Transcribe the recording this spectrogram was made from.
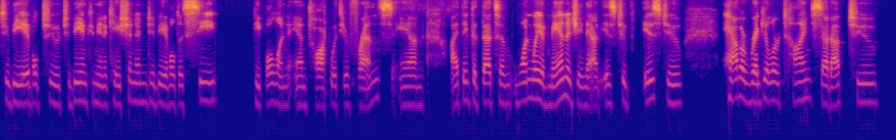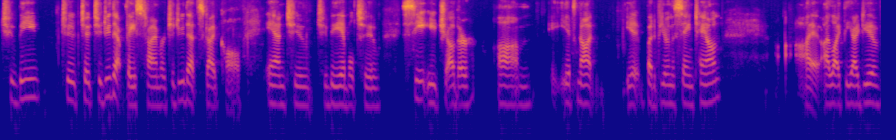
to be able to to be in communication and to be able to see people and and talk with your friends and i think that that's a one way of managing that is to is to have a regular time set up to to be to to, to do that facetime or to do that skype call and to to be able to see each other um if not it, but if you're in the same town I, I like the idea of,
